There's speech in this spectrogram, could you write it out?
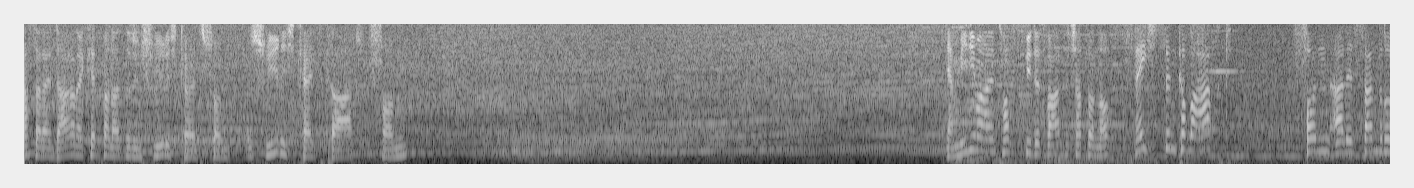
Krass, allein daran erkennt man also den Schwierigkeits schon, Schwierigkeitsgrad schon. Ja, minimalen Topspeed Advantage hat man noch. 16,8 von Alessandro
